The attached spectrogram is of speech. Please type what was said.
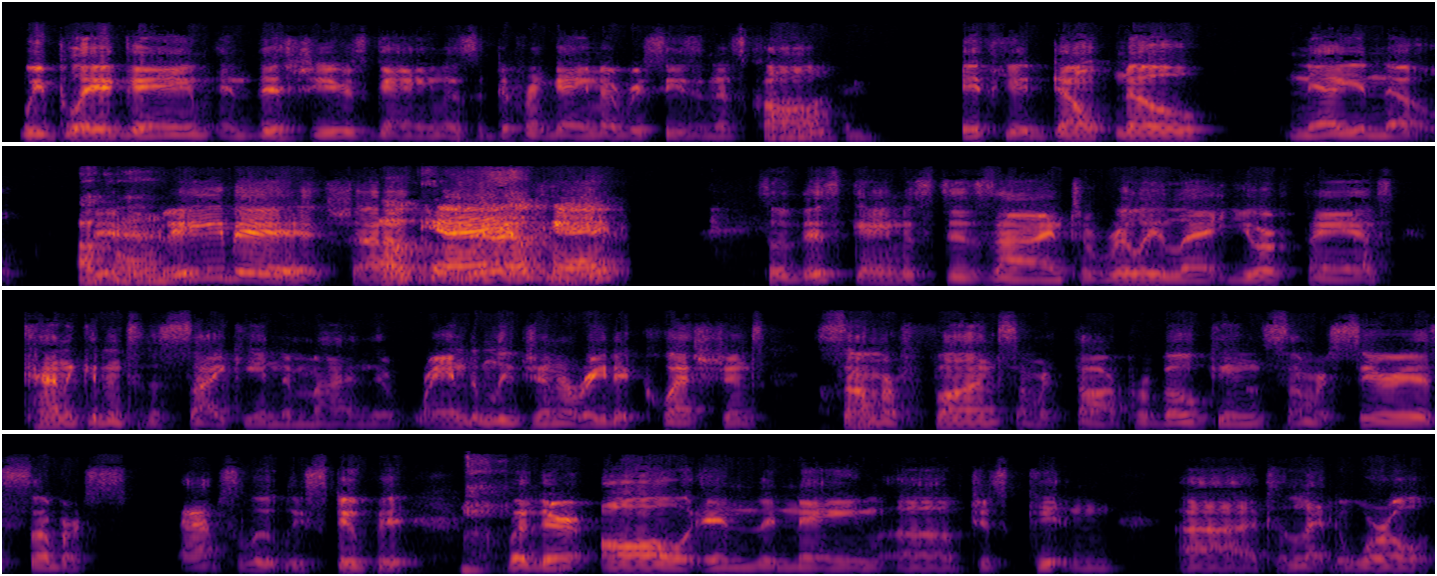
we play a game, and this year's game is a different game every season. It's oh, called oh. If You Don't Know, Now You Know. Okay. Baby, shout out. Okay, okay. So this game is designed to really let your fans kind of get into the psyche and the mind. They're randomly generated questions. Some are fun, some are thought provoking, some are serious, some are absolutely stupid, but they're all in the name of just getting uh, to let the world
